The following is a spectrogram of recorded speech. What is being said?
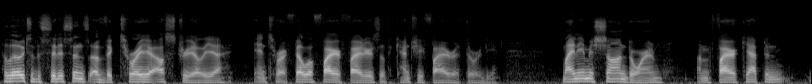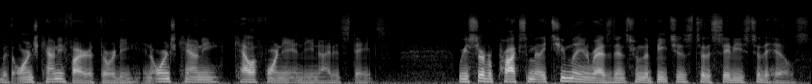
Hello to the citizens of Victoria, Australia, and to our fellow firefighters of the Country Fire Authority. My name is Sean Doran. I'm a fire captain with Orange County Fire Authority in Orange County, California in the United States. We serve approximately 2 million residents from the beaches to the cities to the hills.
